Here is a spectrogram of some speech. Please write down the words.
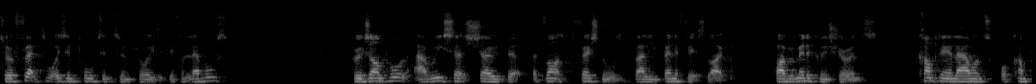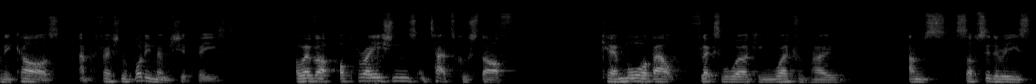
to reflect what is important to employees at different levels. For example, our research showed that advanced professionals value benefits like private medical insurance, company allowance or company cars, and professional body membership fees. However, operations and tactical staff care more about flexible working, work from home, um, and subsidiaries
